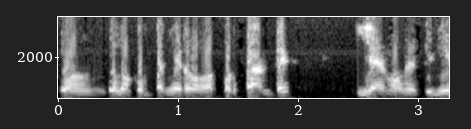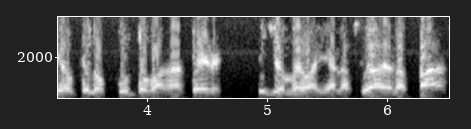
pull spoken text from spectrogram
con, con los compañeros aportantes, y ya hemos definido que los puntos van a ser que yo me vaya a la ciudad de La Paz,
